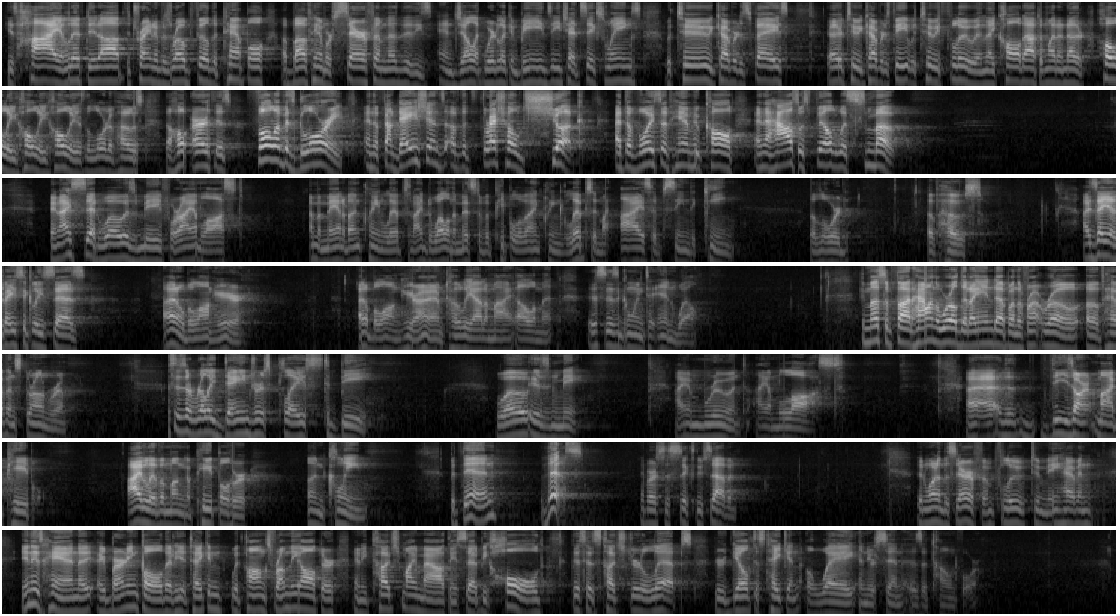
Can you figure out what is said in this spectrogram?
He's high and lifted up. The train of his robe filled the temple. Above him were seraphim, these angelic, weird looking beings. Each had six wings. With two, he covered his face. The other two, he covered his feet. With two, he flew. And they called out to one another, Holy, holy, holy is the Lord of hosts. The whole earth is full of his glory. And the foundations of the threshold shook at the voice of him who called, and the house was filled with smoke. And I said, Woe is me, for I am lost. I'm a man of unclean lips, and I dwell in the midst of a people of unclean lips, and my eyes have seen the King the Lord of hosts. Isaiah basically says, I don't belong here. I don't belong here. I am totally out of my element. This isn't going to end well. He must have thought, how in the world did I end up on the front row of heaven's throne room? This is a really dangerous place to be. Woe is me. I am ruined. I am lost. Uh, th- these aren't my people. I live among a people who are unclean. But then, this, in verses 6 through 7. Then one of the seraphim flew to me, having in his hand a, a, burning coal that he had taken with tongs from the altar, and he touched my mouth, and he said, Behold, this has touched your lips. Your guilt is taken away and your sin is atoned for.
